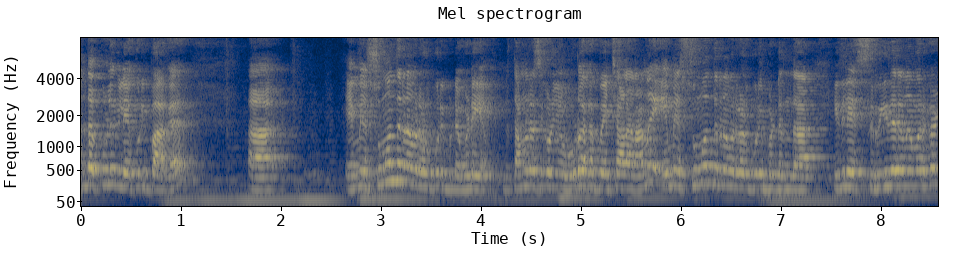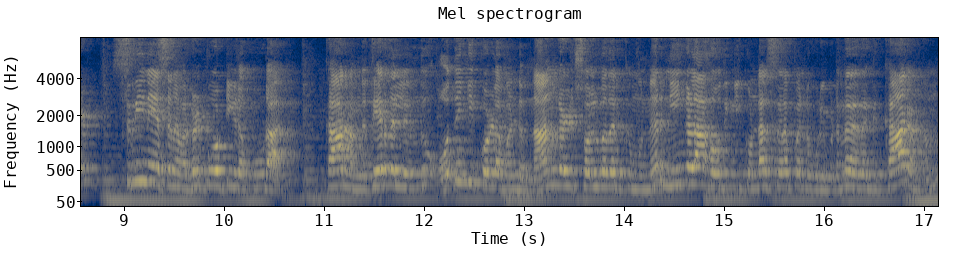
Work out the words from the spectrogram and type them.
அந்த குழுவிலே குறிப்பாக எம். ஏ சுமந்திரன் அவர்கள் குறிப்பிட்ட விடயம் இந்த தமிழரசு கட்சியின் ஊடக பேச்சாளரான எம். ஏ சுமந்திரன் அவர்கள் குறிப்பிட்டிருந்தார். இதிலே ஸ்ரீதரன் அவர்கள் ஸ்ரீநேசன் அவர்கள் போட்டியிடக்கூடாது. காரணம் இந்த தேர்தலில் இருந்து ஒதுங்கிக் கொள்ள வேண்டும். நாங்கள் சொல்வதற்கு முன்னர் நீங்களாக ஒதுங்கிக் கொண்டால் சிறப்பு என்று குறிப்பிட்டிருந்தார். அதற்கு காரணம்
